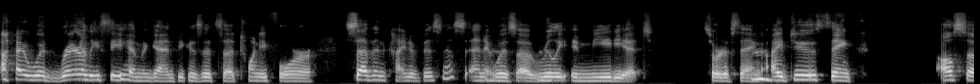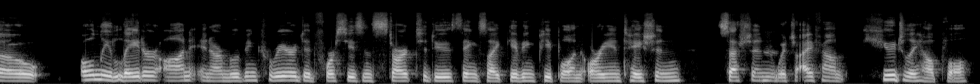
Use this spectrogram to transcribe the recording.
I would rarely see him again because it's a 24 7 kind of business. And it was a mm-hmm. really immediate sort of thing. Mm-hmm. I do think also only later on in our moving career did Four Seasons start to do things like giving people an orientation session, mm-hmm. which I found hugely helpful.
